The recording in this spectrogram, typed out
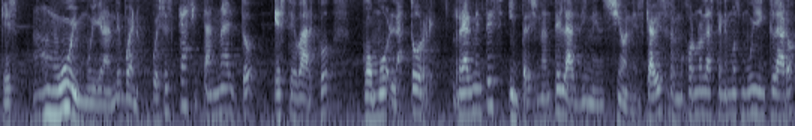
que es muy muy grande. Bueno, pues es casi tan alto este barco como la torre. realmente es impresionante las dimensiones, que a veces a lo mejor no las tenemos muy en claro,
